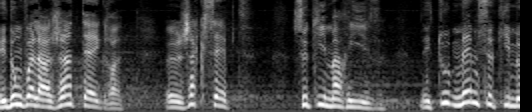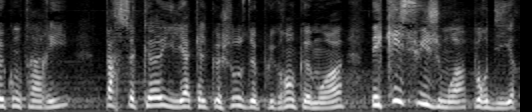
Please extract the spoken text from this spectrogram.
Et donc voilà, j'intègre, euh, j'accepte ce qui m'arrive, et tout, même ce qui me contrarie, parce qu'il y a quelque chose de plus grand que moi, et qui suis-je moi pour dire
